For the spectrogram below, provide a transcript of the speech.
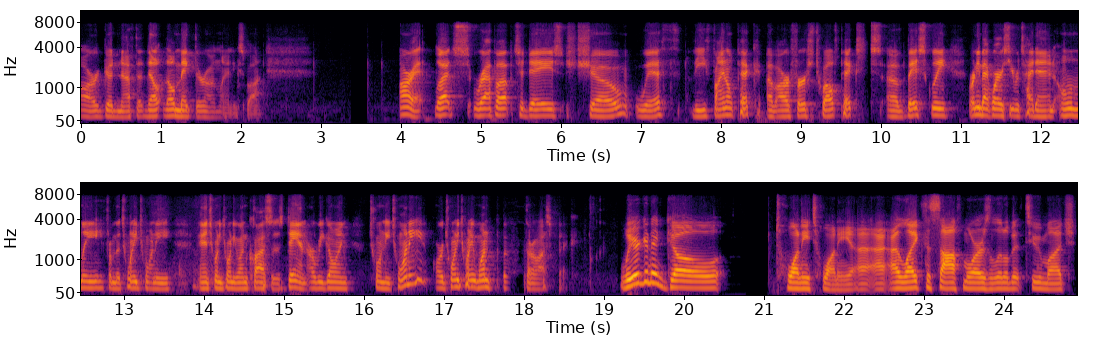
are good enough that they'll they'll make their own landing spot. All right, let's wrap up today's show with the final pick of our first 12 picks of basically running back, wide receiver, tight end only from the 2020 and 2021 classes. Dan, are we going 2020 or 2021 with our last pick? We're going to go 2020. I, I, like the sophomores a little bit too much.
